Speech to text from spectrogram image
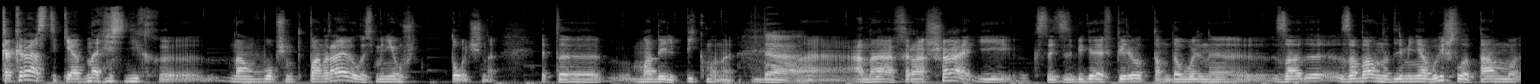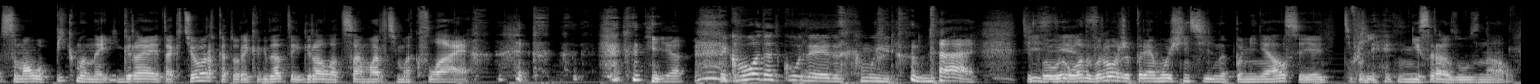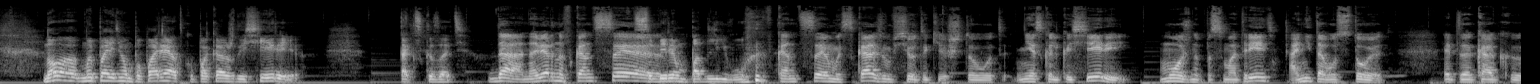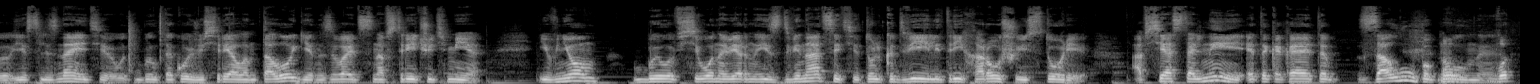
Как раз-таки одна из них э, нам, в общем-то, понравилась, мне уж точно это модель Пикмана. Да. Она хороша, и, кстати, забегая вперед, там довольно за... забавно для меня вышло. Там самого Пикмана играет актер, который когда-то играл отца Марти Макфлая. Я... Так вот откуда этот хмырь. Да. Типа, он в роже прям очень сильно поменялся, я типа, не сразу узнал. Но мы пойдем по порядку, по каждой серии так сказать. Да, наверное, в конце... Соберем подливу. В конце мы скажем все-таки, что вот несколько серий можно посмотреть, они того стоят. Это как, э, если знаете, вот был такой же сериал «Антология», называется «Навстречу тьме». И в нем было всего, наверное, из 12 только две или три хорошие истории – а все остальные это какая-то залупа полная. Ну, вот,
